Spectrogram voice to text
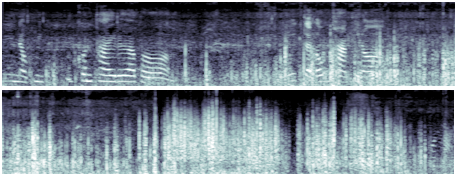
มีนกมีคนพายเรือพร้อมจะล้มค่ะพี่น้อง คนหลาย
